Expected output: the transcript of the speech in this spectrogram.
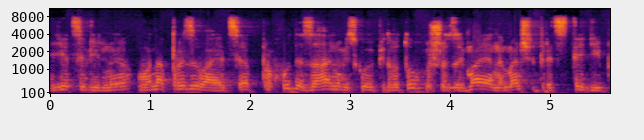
є цивільною, вона призивається, проходить загальну військову підготовку, що займає не менше 30 діб.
